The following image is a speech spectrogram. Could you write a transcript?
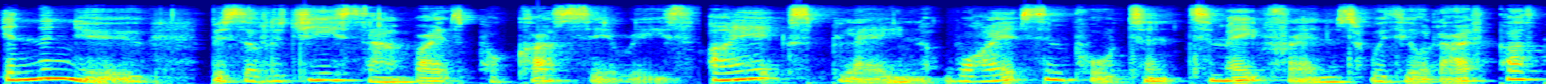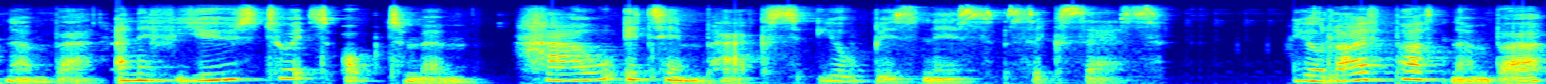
In the new Bizology Soundbites podcast series, I explain why it's important to make friends with your life path number and if used to its optimum, how it impacts your business success. Your life path number,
